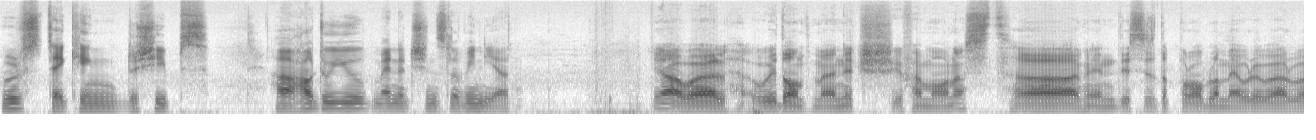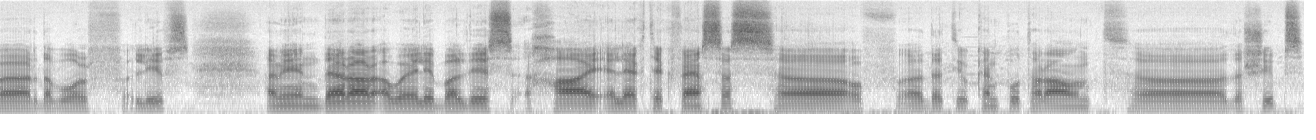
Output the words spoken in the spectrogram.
wolves taking the sheep. how do you manage in Slovenia? Yeah, well, we don't manage, if I'm honest. I mean, this is the problem everywhere where the wolf lives. I mean, there are available these high electric fences of, that you can put around uh, the ships.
